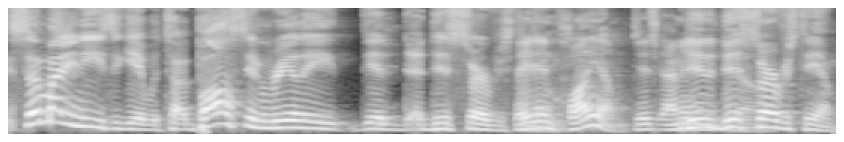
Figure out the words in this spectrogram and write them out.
somebody needs to get with Ta- Boston. Really did a disservice. To They him didn't play him. Did, I mean, did a disservice to him.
